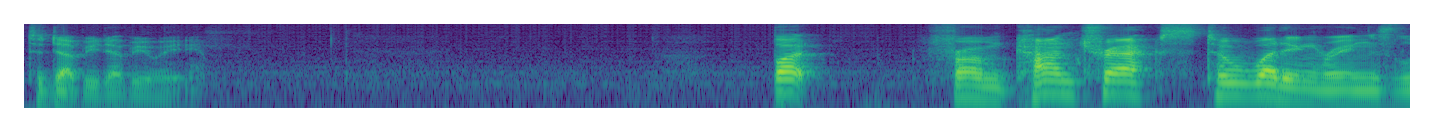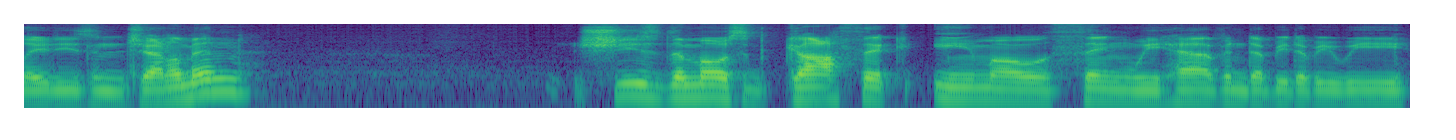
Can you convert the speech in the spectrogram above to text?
to WWE. But from contracts to wedding rings, ladies and gentlemen, she's the most gothic emo thing we have in WWE.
